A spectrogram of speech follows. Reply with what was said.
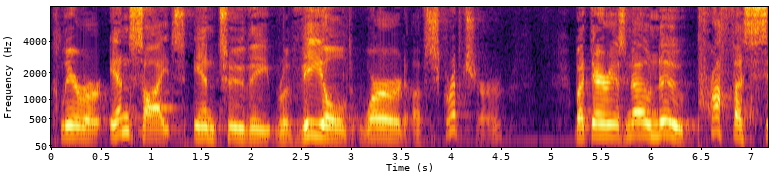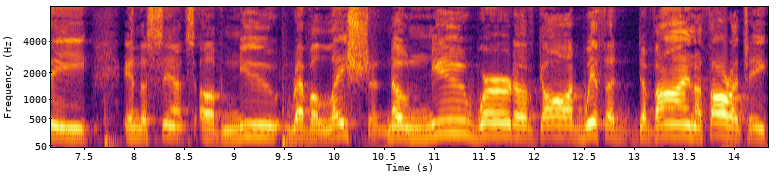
clearer insights into the revealed word of Scripture, but there is no new prophecy in the sense of new revelation, no new word of God with a divine authority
